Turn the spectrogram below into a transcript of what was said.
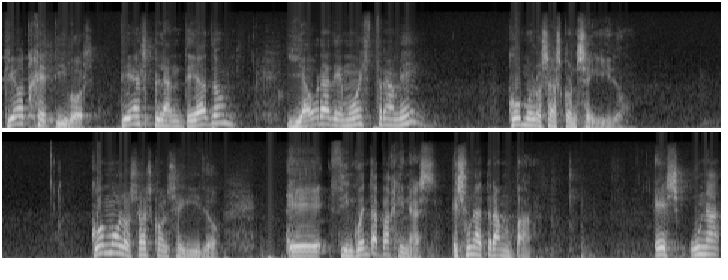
¿Qué objetivos te has planteado? Y ahora demuéstrame cómo los has conseguido. ¿Cómo los has conseguido? 50 eh, páginas. Es una trampa. Es una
